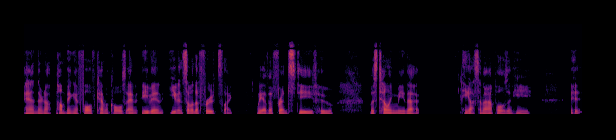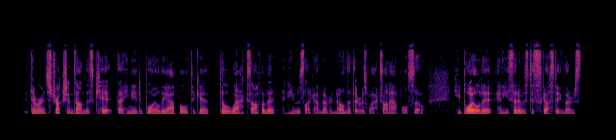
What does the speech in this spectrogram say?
and they're not pumping it full of chemicals and even even some of the fruits like we have a friend Steve who was telling me that he got some apples and he it, there were instructions on this kit that he needed to boil the apple to get the wax off of it and he was like I've never known that there was wax on apples so he boiled it and he said it was disgusting there's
